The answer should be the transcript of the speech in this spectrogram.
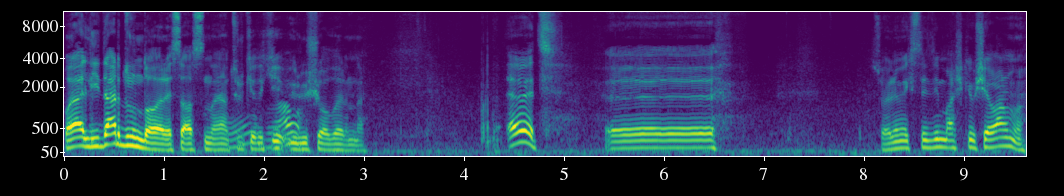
bayağı lider durumdalar esasında yani Oo, Türkiye'deki bravo. yürüyüş yollarında. Evet. E, söylemek istediğim başka bir şey var mı?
